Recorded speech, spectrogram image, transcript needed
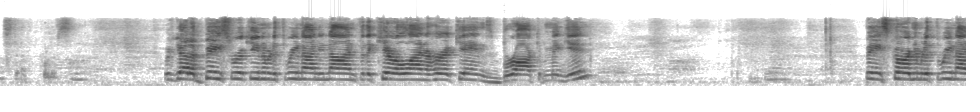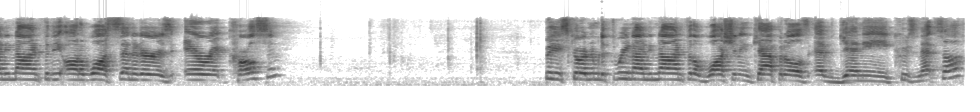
Gustav Olofsson. We've got a base rookie number to 399 for the Carolina Hurricanes, Brock McGinn. Base card number to 399 for the Ottawa Senators, Erik Karlsson. Base card number to 399 for the Washington Capitals, Evgeny Kuznetsov.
